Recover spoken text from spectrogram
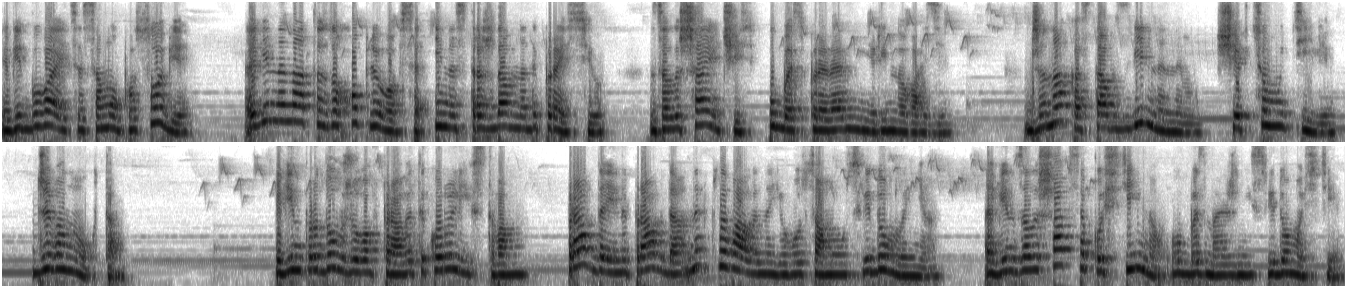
відбувається само по собі, він не надто захоплювався і не страждав на депресію, залишаючись у безперервній рівновазі. Джанака став звільненим ще в цьому тілі Дживанукта. Він продовжував правити королівством. Правда і неправда не впливали на його самоусвідомлення, він залишався постійно у безмежній свідомості,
